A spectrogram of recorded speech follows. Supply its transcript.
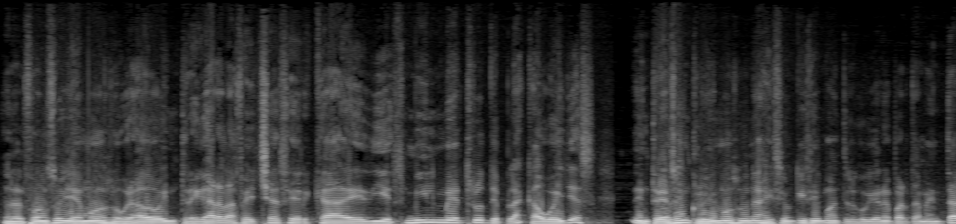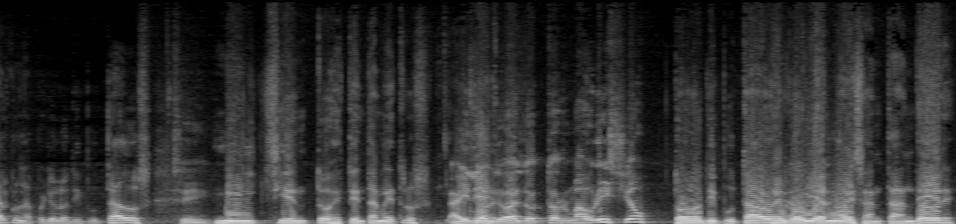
don Alfonso, y hemos logrado entregar a la fecha cerca de 10.000 metros de placahuellas. Entre eso incluimos una gestión que hicimos ante el gobierno departamental con el apoyo de los diputados, Sí. 1.170 metros. Ahí le ayudó el doctor Mauricio. todos los diputados, el gobierno de Santander,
